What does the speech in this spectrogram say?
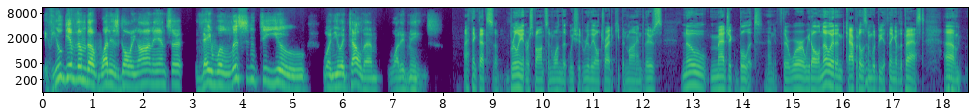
If you give them the what is going on answer, they will listen to you when you would tell them what it means. I think that's a brilliant response and one that we should really all try to keep in mind. There's no magic bullet, and if there were, we'd all know it, and capitalism would be a thing of the past. Um, mm-hmm.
